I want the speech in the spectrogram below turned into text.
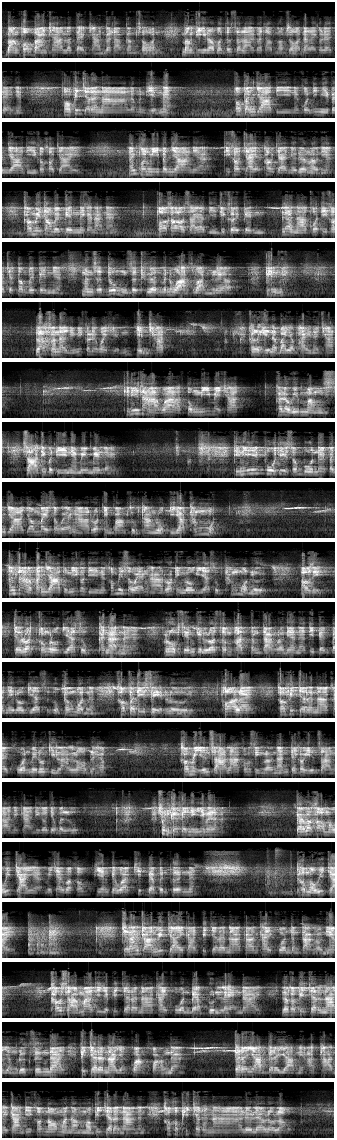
บางพบบางชาติเราแตกฉานพระธรรมคำสอน บางทีเราบรรทุสลายพระธรรมคำสอนอะไรก็แล้วแต่เนี่ย พอพิจารณาแล้วมันเห็นเนี่ยเพราะปัญญาดีเนี่ยคนที่มีปัญญาดีเขาเข้าใจนั้นคนมีปัญญาเนี่ยที่เข้าใจเข้าใจในเรื่องเหล่านี้เขาไม่ต้องไปเป็นในขณะนั้น เพราะเขาอาศัยอดีตที่เคยเป็น และอนาคตที่เขาจะต้องไปเป็นเนี่ย มันสะดุ้งสะเทือนมันหวาดหวั่นเลยอะเป็นลักษณะอย่างนี้ก็เรียกว่าเห็นเห็นชัดก็เราเห็นอบายภัยนะชัด ทีนี้ถ้าหากว่าตรงนี้ไม่ชัดเขาเรียกวิมังสาธิปตีเนี่ยไม่ไม่แรงทีนี้ผู้ที่สมบูรณ์ด้วยปัญญาย่อมไม่แสวงหารถแห่งความสุขทางโลกียะทั้งหมด ท่านถ้าปัญญาตรงนี้ก็ดีนะเขาไม่แสวงหารถแห่งโลกียสุขทั้งหมดเลย เอาสิ จะรถของโลกียสุขขนาดไหนรูปเสียงกลิ่นรสสัมผัสต่าง ๆ เหล่านี้นะที่เป็นไปในโลกียสุขทั้งหมดเนะ่ยเขาปฏิเสธเลย เพราะอะไรเขาพิจารณาค่อยควรไม่รู้กี่ล้านรอบแล้วเขาไม่เห็นสาระของสิ่งเหล่านั้น แต่เขาเห็นสาระในการที่เขาจะบรรลุมันเคยเป็นอย่างนี้ไหมล่ะแปลว่าเขาเอามาวิจัยอะไม่ใช่ว่าเขาเพียงแต่ว่าคิดแบบเพลินๆนะ เขามาวิจัย ฉะนั้นการวิจัยการพิจารณาการไข้ควรต่าง ๆ เหล่านี้เขาสามารถที่จะพิจารณาไข้ควรแบบรุนแรงได้ แล้วก็พิจารณาอย่างลึกซึ้งได้ พิจารณาอย่างกว้างขวางได้ แต่ละอย่างแต่ละอย่างในอัฏฐานในการที่เขาน้อมมานำมาพิจารณานั้นเขาก็พิจารณาแล้วแล้วเราเรา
